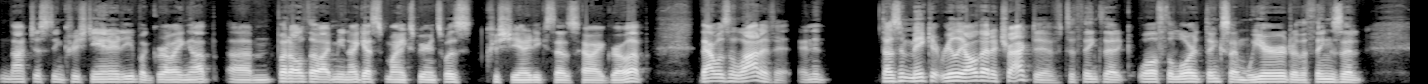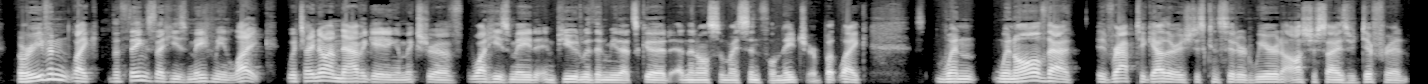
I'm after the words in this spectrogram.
not just in Christianity, but growing up. Um, but although, I mean, I guess my experience was Christianity because that was how I grew up. That was a lot of it. And it doesn't make it really all that attractive to think that, well, if the Lord thinks I'm weird or the things that, or even like the things that he's made me like, which I know I'm navigating a mixture of what he's made imbued within me that's good and then also my sinful nature. But like when, when all of that is wrapped together is just considered weird, ostracized, or different,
